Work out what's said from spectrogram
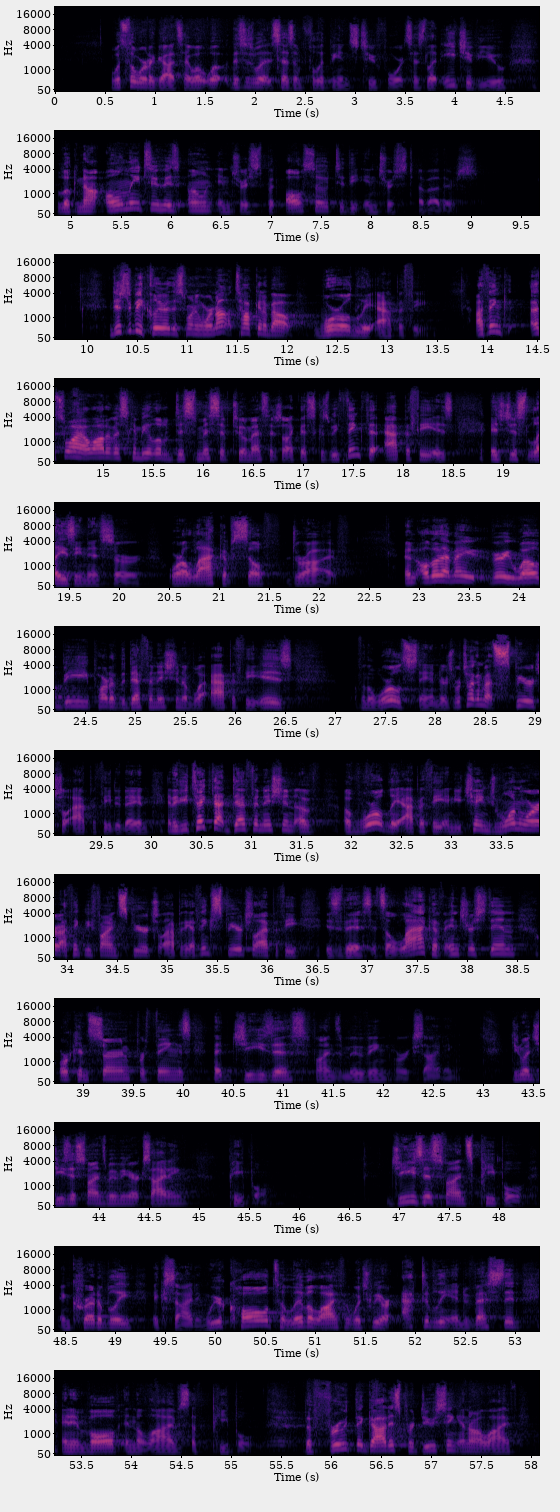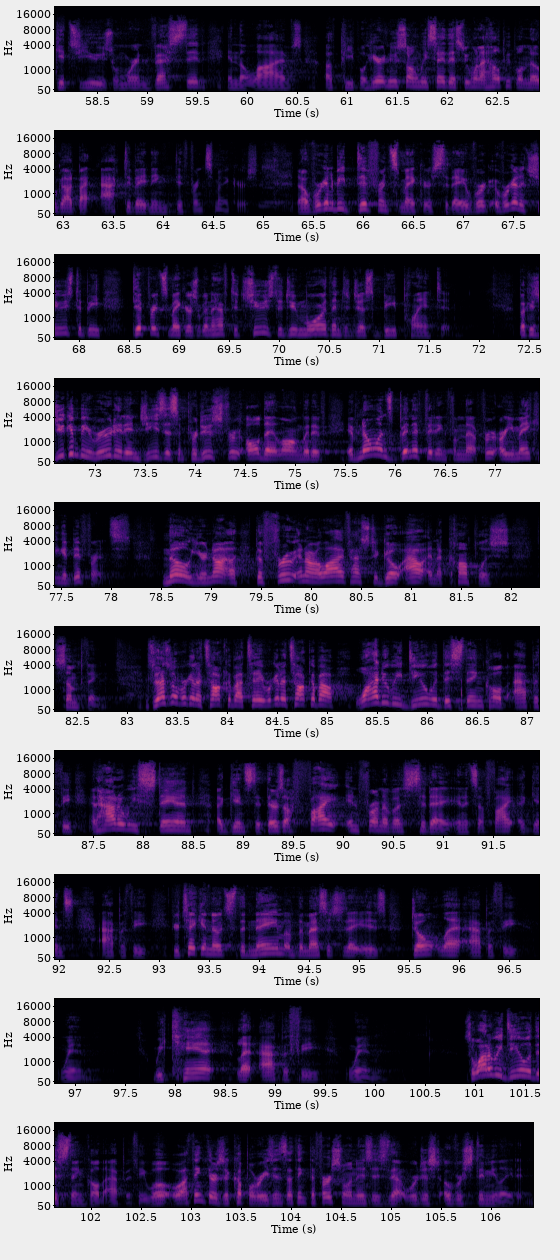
What's the Word of God say? Well, well, this is what it says in Philippians 2 4. It says, Let each of you look not only to his own interest, but also to the interest of others. And just to be clear this morning, we're not talking about worldly apathy. I think that's why a lot of us can be a little dismissive to a message like this because we think that apathy is, is just laziness or, or a lack of self drive. And although that may very well be part of the definition of what apathy is, from the world's standards. We're talking about spiritual apathy today. And, and if you take that definition of, of worldly apathy and you change one word, I think we find spiritual apathy. I think spiritual apathy is this it's a lack of interest in or concern for things that Jesus finds moving or exciting. Do you know what Jesus finds moving or exciting? People. Jesus finds people incredibly exciting. We are called to live a life in which we are actively invested and involved in the lives of people the fruit that God is producing in our life gets used when we're invested in the lives of people. Here at New Song, we say this we want to help people know God by activating difference makers. Now, if we're going to be difference makers today, if we're, if we're going to choose to be difference makers, we're going to have to choose to do more than to just be planted. Because you can be rooted in Jesus and produce fruit all day long, but if, if no one's benefiting from that fruit, are you making a difference? No, you're not. The fruit in our life has to go out and accomplish something. So that's what we're going to talk about today. We're going to talk about why do we deal with this thing called apathy and how do we stand against it. There's a fight in front of us today, and it's a fight against apathy. If you're taking notes, the name of the message today is Don't Let Apathy Win. We can't let apathy win. So why do we deal with this thing called apathy? Well, I think there's a couple reasons. I think the first one is, is that we're just overstimulated.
